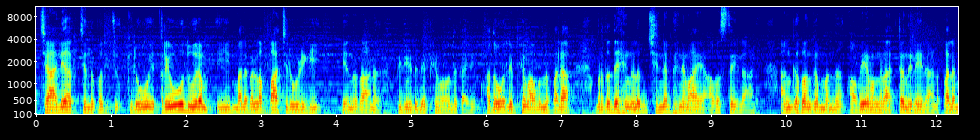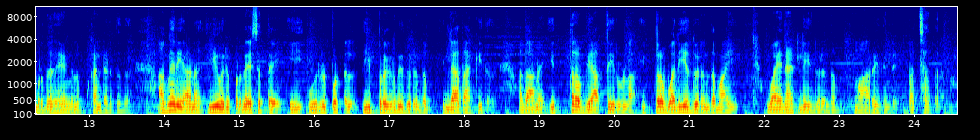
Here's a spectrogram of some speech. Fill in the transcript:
ചാലിയാർ ചെന്ന് പതിച്ചു. കിലോ എത്രയോ ദൂരം ഈ മലവെള്ളപ്പാച്ചിൽ ഒഴുകി എന്നതാണ് പിന്നീട് ലഭ്യമാവുന്ന കാര്യം. അതോ ലഭ്യമാവുന്ന പല മൃതദേഹങ്ങളും ഛിന്നഭിന്നമായ അവസ്ഥയിലാണ്. അംഗഭംഗം വന്ന് അവയവങ്ങൾ അറ്റ നിലയിലാണ് പല മൃതദേഹങ്ങളും കണ്ടെടുത്തത്. അങ്ങനെയാണ് ഈ ഒരു പ്രദേശത്തെ ഈ ഉരുൾപൊട്ടൽ ഈ പ്രകൃതി ദുരന്തം ഇല്ലാതാക്കിയത്. അതാണ് ഇത്ര വ്യാപ്തിയിലുള്ള ഇത്ര വലിയ ദുരന്തമായി വയനാട്ടിലെ ഈ ദുരന്തം മാറിയതിന്റെ പശ്ചാത്തലം.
